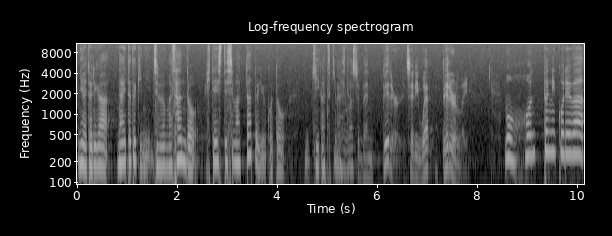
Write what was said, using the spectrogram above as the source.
鶏が鳴いた時に自分が3度否定してしまったということを気がつきました.もう本当にこれは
